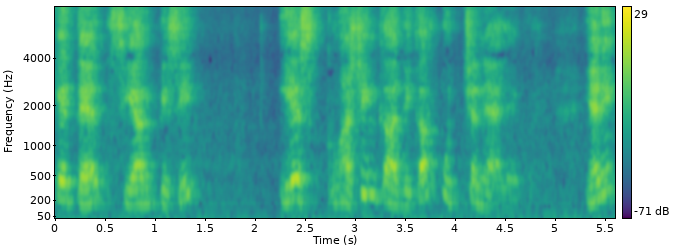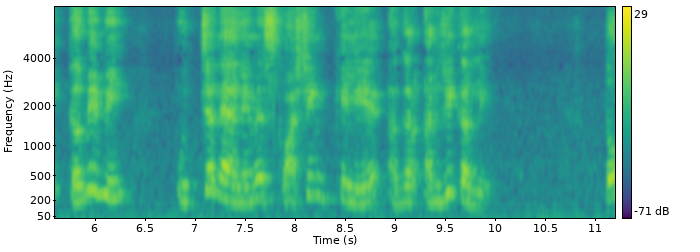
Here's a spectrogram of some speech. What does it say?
के तहत सीआरपीसी ये स्क्वाशिंग का अधिकार उच्च न्यायालय को यानी कभी भी उच्च न्यायालय में स्क्वाशिंग के लिए अगर अर्जी कर ली तो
